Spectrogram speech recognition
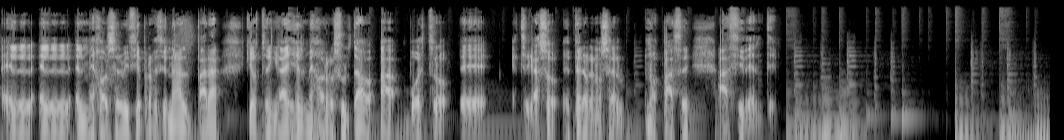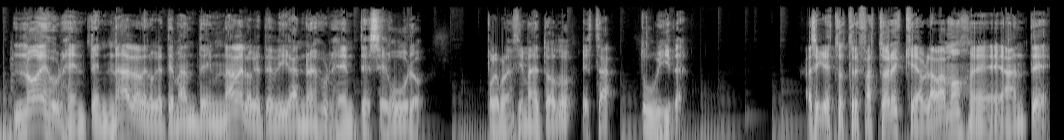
el, mejor servicio profesional para que obtengáis el mejor resultado a vuestro, eh, este caso, espero que no sea, nos pase accidente. No es urgente, nada de lo que te manden, nada de lo que te digan no es urgente, seguro. Porque por encima de todo está tu vida. Así que estos tres factores que hablábamos eh, antes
